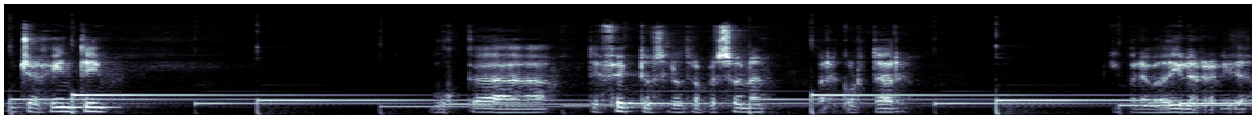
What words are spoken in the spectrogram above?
mucha gente busca defectos en la otra persona para cortar y para evadir la realidad.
